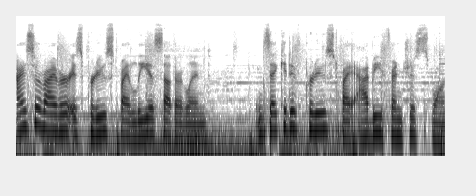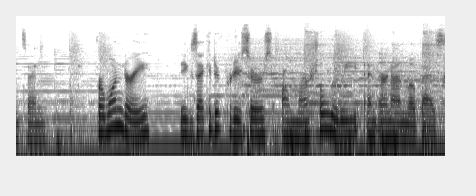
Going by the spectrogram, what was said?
I Survivor is produced by Leah Sutherland. Executive produced by Abby Frentress Swanson. For Wondery, the executive producers are Marshall Lewy and Hernan Lopez.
